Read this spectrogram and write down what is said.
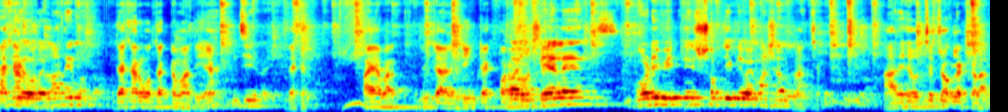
দেখার ভাই মতো। মাদির মতো। দেখার মতো একটা মাদি হ্যাঁ? জি ভাই। দেখেন পায়ে আবার দুইটা রিং ট্যাগ করানো আছে। ব্যালেন্স বডি ফিটনেস সব দিক দিয়ে ভাই মাশাআল্লাহ। আচ্ছা। আর এই হচ্ছে চকলেট কালার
